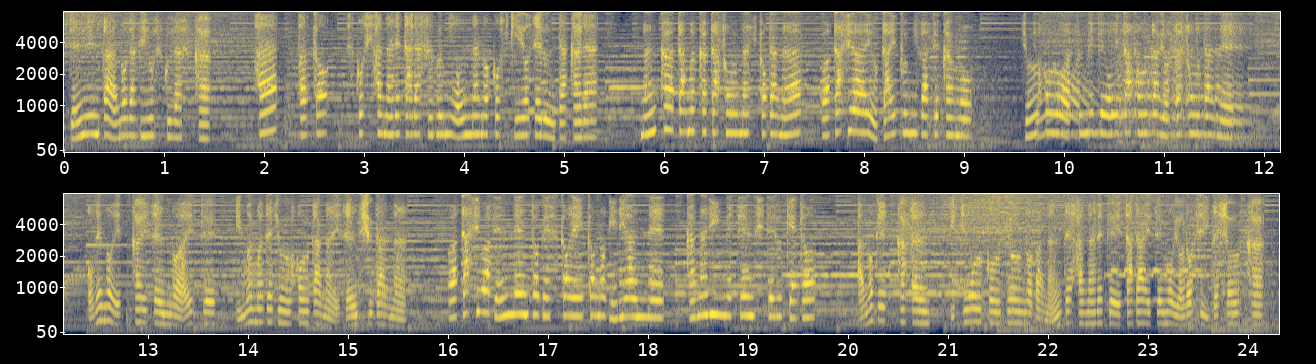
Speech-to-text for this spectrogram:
全員があのラディウスクラスか。はぁ、あ、と、少し離れたらすぐに女の子引き寄せるんだから。なんか頭固そうな人だな。私ああいうタイプ苦手かも。情報を集めておいた方が良さそうだね。俺の1回戦の相手、今まで情報がない選手だな。私は前年度ベスト8のビリアンね。かなりイメチェンしてるけど、あの月下さん、一応校長の場なんで離れていただいてもよろしいでしょうか。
